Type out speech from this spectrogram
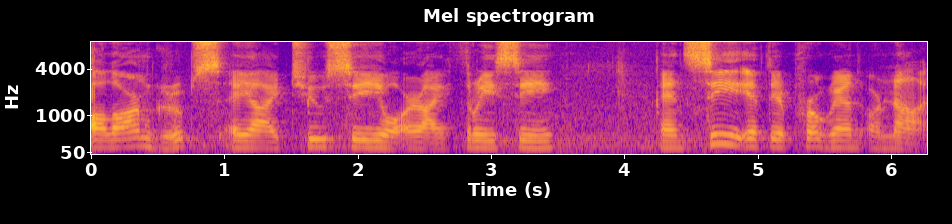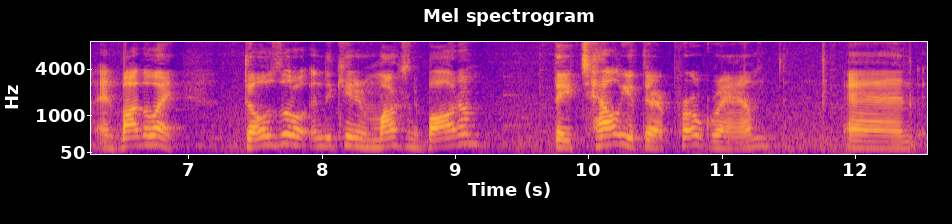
alarm groups, AI2C or AI3C, and see if they're programmed or not. And by the way, those little indicator marks on the bottom, they tell you if they're programmed and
